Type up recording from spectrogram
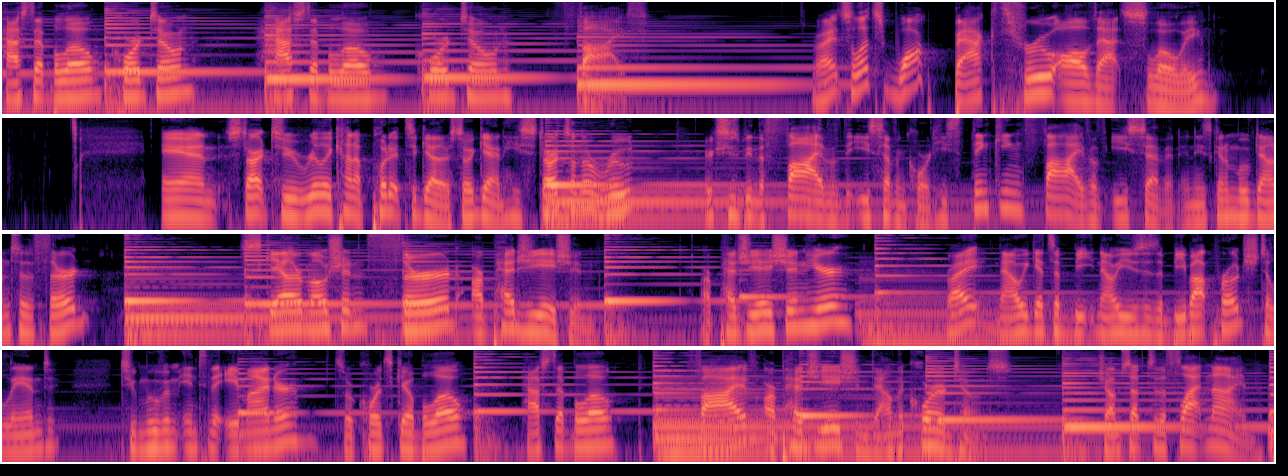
Half step below, chord tone. Half step below, chord tone, five. Right? So let's walk back through all that slowly and start to really kind of put it together. So again, he starts on the root, excuse me, the five of the E7 chord. He's thinking five of E7, and he's going to move down to the third. Scalar motion, third, arpeggiation. Arpeggiation here right? Now he gets a B. Now he uses a bebop approach to land to move him into the A minor. So chord scale below, half step below, five arpeggiation down the chord tones, jumps up to the flat nine.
